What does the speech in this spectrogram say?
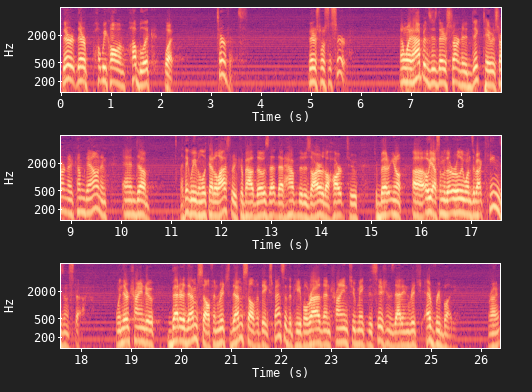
They're, they're, we call them public, what? Servants. They're supposed to serve. And what happens is they're starting to dictate, they're starting to come down, and, and um, I think we even looked at it last week about those that, that have the desire, the heart to, to better, you know, uh, oh yeah, some of the early ones about kings and stuff. When they're trying to better themselves, enrich themselves at the expense of the people, rather than trying to make decisions that enrich everybody, right?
